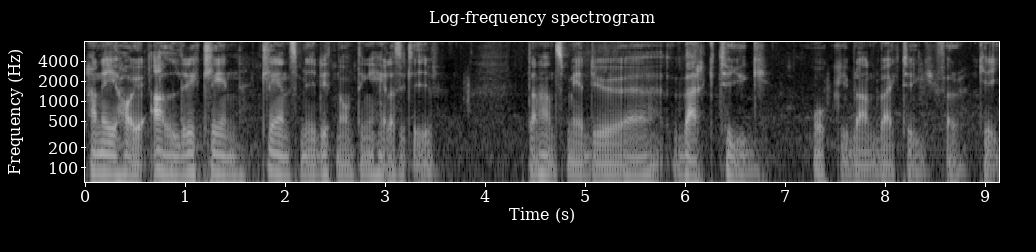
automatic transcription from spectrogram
Han är, har ju aldrig klen, klensmidit någonting i hela sitt liv. Utan han smed ju eh, verktyg och ibland verktyg för krig.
